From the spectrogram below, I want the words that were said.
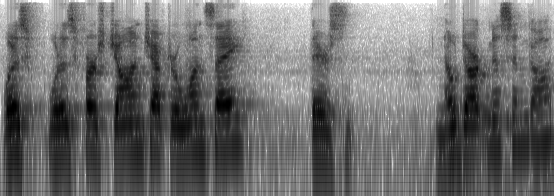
What, is, what does 1 John chapter 1 say? There's no darkness in God,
